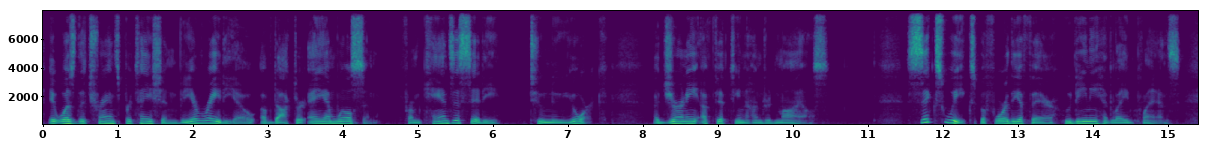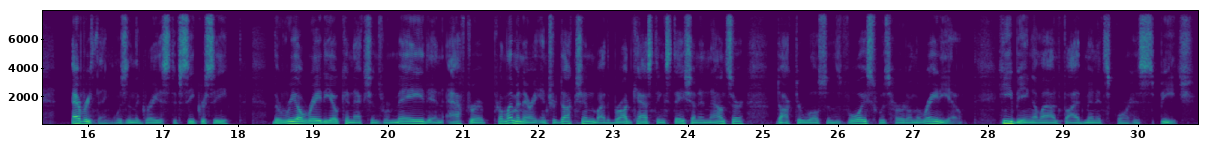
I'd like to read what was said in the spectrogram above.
It was the transportation via radio of Dr. A.M. Wilson from Kansas City to New York, a journey of 1,500 miles. Six weeks before the affair, Houdini had laid plans. Everything was in the greatest of secrecy, the real radio connections were made, and after a preliminary introduction by the broadcasting station announcer, Dr. Wilson's voice was heard on the radio, he being allowed five minutes for his speech.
